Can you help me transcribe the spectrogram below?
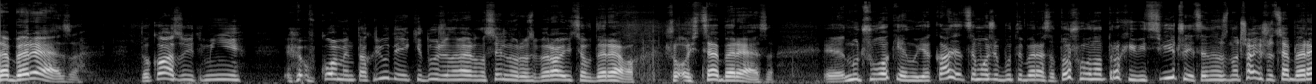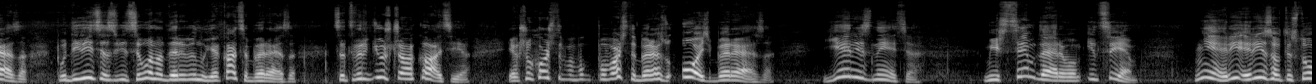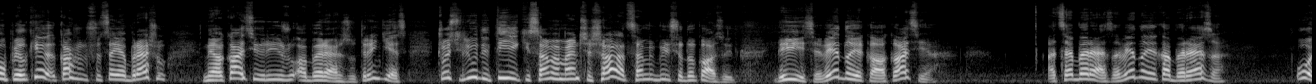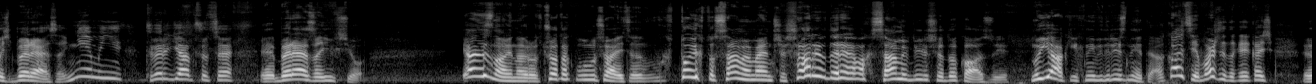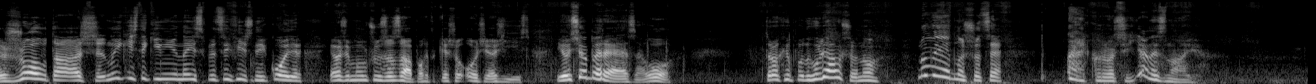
Це береза. Доказують мені в коментах люди, які дуже, напевно, сильно розбираються в деревах, що ось це береза. Е, Ну, чуваки, ну яка це може бути береза? То, що вона трохи відсвічує, це не означає, що це береза. Подивіться звідси на деревину, яка це береза? Це твердюща акація. Якщо хочете побачити березу, ось береза. Є різниця між цим деревом і цим. Ні, рі- різав тестові пилки, кажуть, що це я брешу, не акацію ріжу, а березу. Трендець. Щось люди, ті, які саме менше шарять, саме більше доказують. Дивіться, видно, яка акація? А це береза. Видно, яка береза? Ось береза. Ні, мені твердять, що це е, береза і все. Я не знаю, народ, що так виходить. Той, хто саме менше шарить в деревах, саме більше доказує. Ну як їх не відрізнити? Акація, бачите, така якась е, жовта, аж, ну якийсь такий в неї специфічний колір. Я вже мовчу за запах, таке, що очі аж їсть. І ось береза. О. Трохи подгулявши, ну, ну видно, що це. Ай, коротше, я не знаю.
